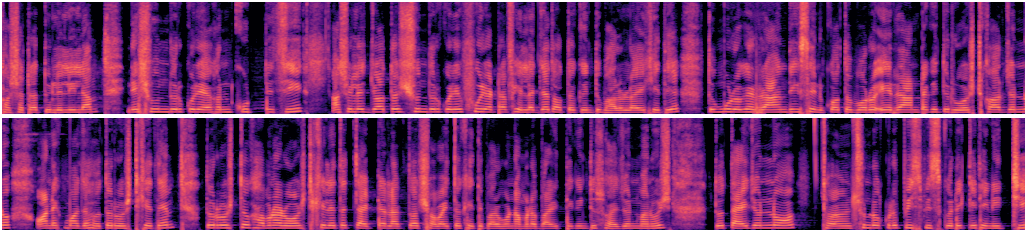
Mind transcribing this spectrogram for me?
খসাটা তুলে নিলাম। নিয়ে সুন্দর করে এখন কুটতেছি। আসলে যত সুন্দর করে ফুরাটা ফেলা যায়, তত কিন্তু ভালো লাগে খেতে। তো মুরগের রান দেখছেন? কত বড় এই রানটা কিন্তু রোস্ট খাওয়ার জন্য অনেক মজা হতো রোস্ট খেতে। তো রোস্ট তো খাব না, রোস্ট খেলে তো চারটা লাগতো আর সবাই তো খেতে পারব না। আমরা বাড়িতে কিন্তু ছয়জন মানুষ। তো তাই জন্য সুন্দর করে পিস পিস করে কেটে নিচ্ছি।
